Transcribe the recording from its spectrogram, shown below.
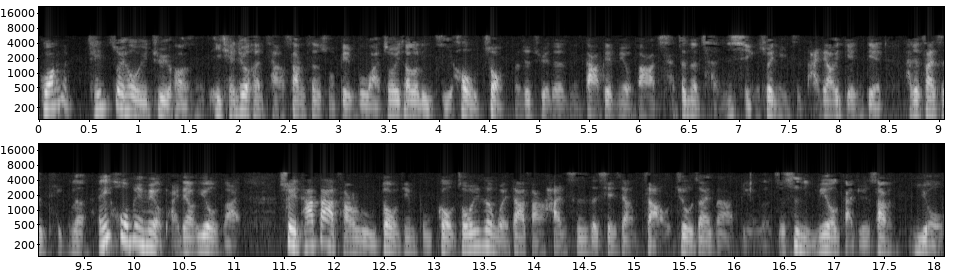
光听最后一句哈，以前就很常上厕所便不完，中医叫做里急后重，那就觉得你大便没有办法成真的成型，所以你只排掉一点点，它就暂时停了，哎，后面没有排掉又来，所以他大肠蠕动已经不够，中医认为大肠寒湿的现象早就在那边了，只是你没有感觉上有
